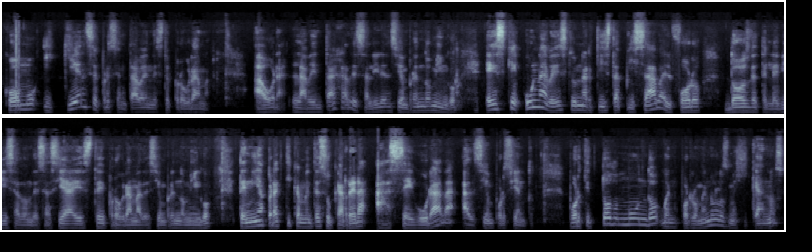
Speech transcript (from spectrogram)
cómo y quién se presentaba en este programa. Ahora, la ventaja de salir en Siempre en Domingo es que una vez que un artista pisaba el foro 2 de Televisa, donde se hacía este programa de Siempre en Domingo, tenía prácticamente su carrera asegurada al 100%, porque todo mundo, bueno, por lo menos los mexicanos,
